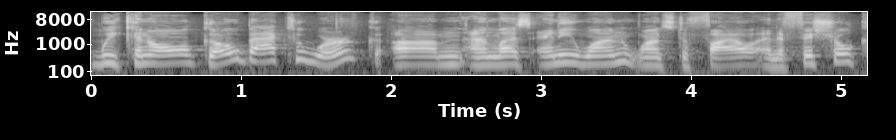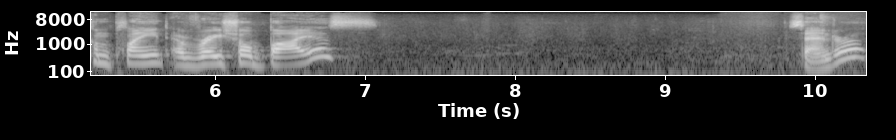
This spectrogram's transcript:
We can all go back to work um, unless anyone wants to file an official complaint of racial bias. Sandra?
